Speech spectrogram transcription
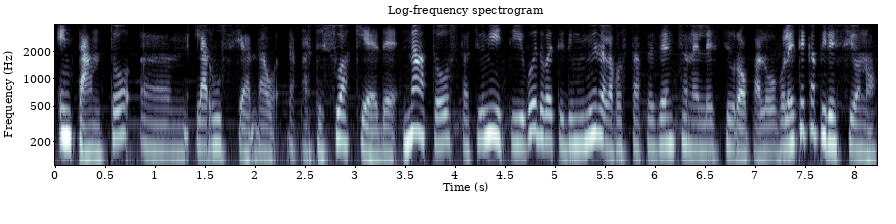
Intanto ehm, la Russia da, da, parte sua chiede, NATO, Stati Uniti, voi dovete diminuire la vostra presenza nell'est Europa, lo volete capire sì o no?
